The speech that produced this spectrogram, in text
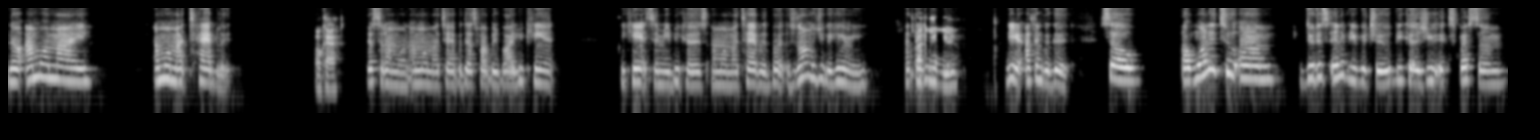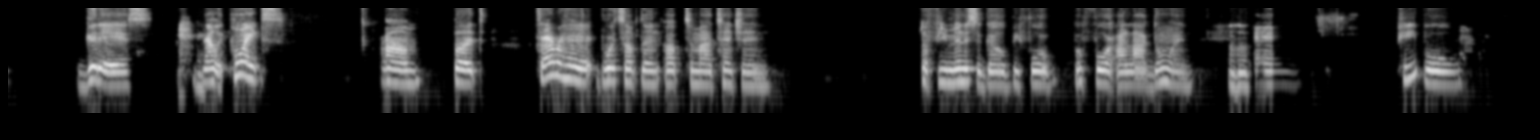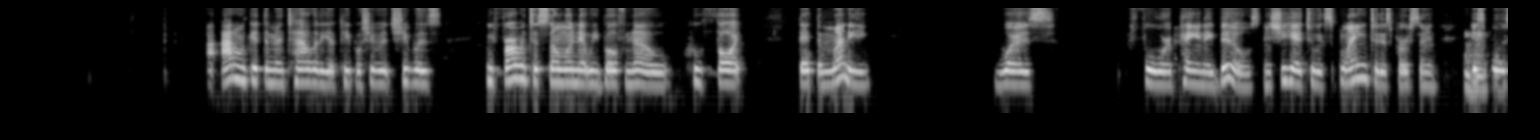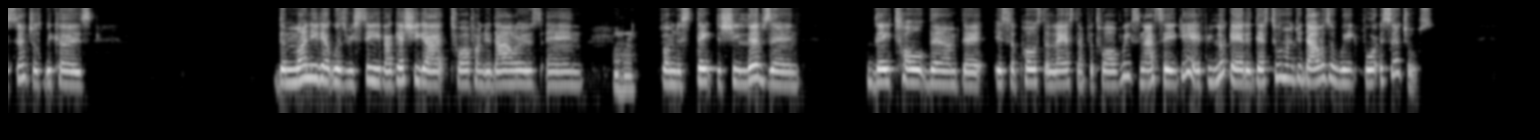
No, I'm on my I'm on my tablet. Okay. That's what I'm on. I'm on my tablet. That's probably why you can't you can't see me because I'm on my tablet. But as long as you can hear me, I think I can hear you. Yeah, I think we're good. So I wanted to um do this interview with you because you expressed some good ass valid points. Um, but Tara had brought something up to my attention a few minutes ago before before I logged on, Mhm. and people I, I don't get the mentality of people. She was she was referring to someone that we both know who thought that the money was for paying their bills, and she had to explain to this person it's Mhm. for essentials because the money that was received, I guess she got twelve hundred dollars, and Mhm. from the state that she lives in, they told them that it's supposed to last them for 12 weeks. And I said, yeah, if you look at it, that's $200 a week for essentials.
